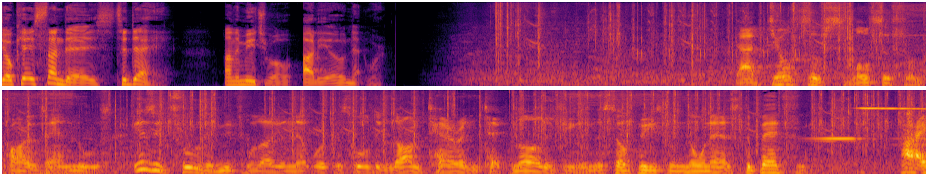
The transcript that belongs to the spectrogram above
Showcase Sundays today on the Mutual Audio Network. Uh, Joseph Slosif from Partisan News. Is it true that Mutual Audio Network is holding non-Terran technology in the sub-basement known as the Bedford? Hi.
